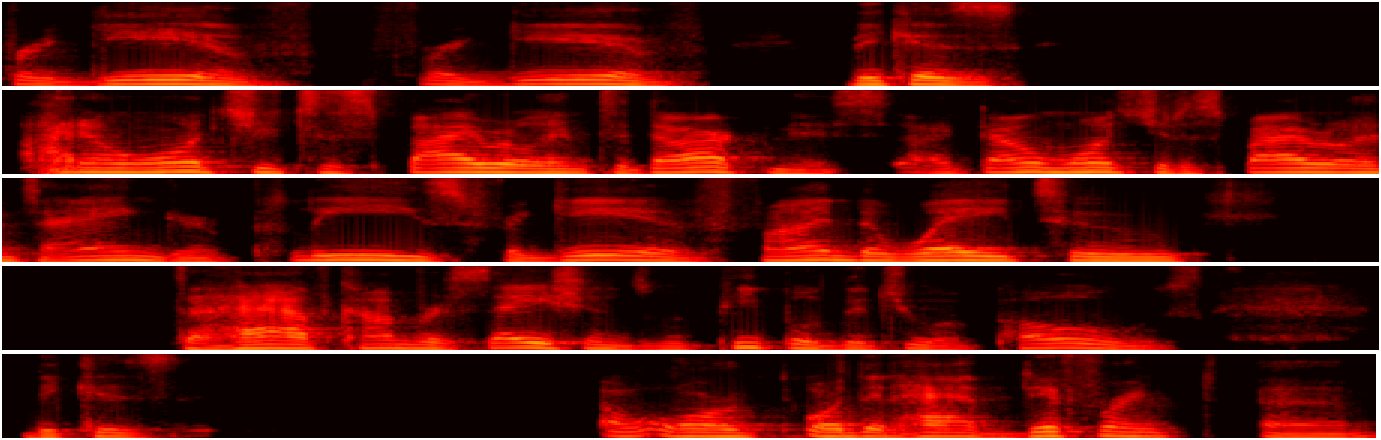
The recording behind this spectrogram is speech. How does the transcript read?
forgive, forgive, because I don't want you to spiral into darkness. I don't want you to spiral into anger. Please forgive. Find a way to to have conversations with people that you oppose because or or that have different um,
